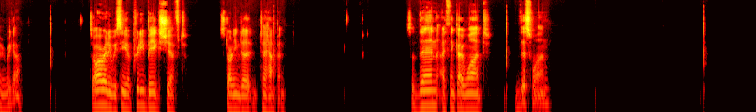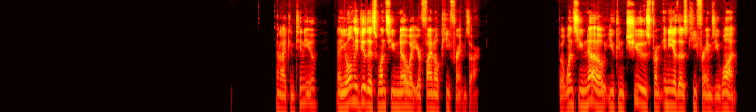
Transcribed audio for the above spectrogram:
There we go. So already we see a pretty big shift starting to, to happen. So then I think I want this one. And I continue. Now you only do this once you know what your final keyframes are. But once you know, you can choose from any of those keyframes you want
